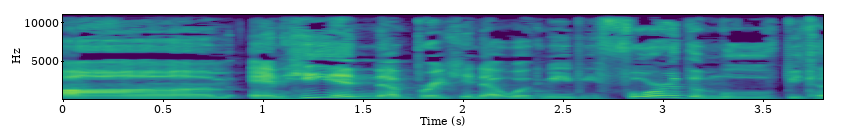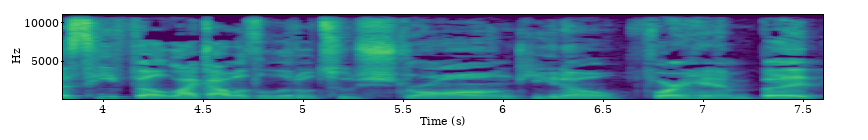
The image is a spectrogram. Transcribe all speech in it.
Um, and he ended up breaking up with me before the move because he felt like I was a little too strong, you know, for him. But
